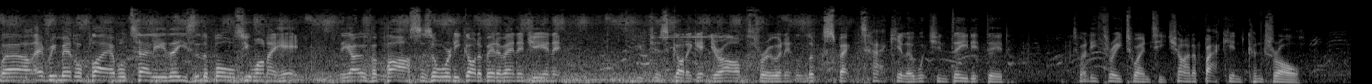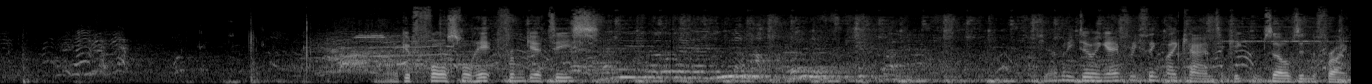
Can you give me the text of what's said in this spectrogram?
Well, every middle player will tell you these are the balls you want to hit. The overpass has already got a bit of energy in it. You've just got to get your arm through and it'll look spectacular, which indeed it did. 23-20, China back in control. A good forceful hit from Geerties. Doing everything they can to keep themselves in the frame.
